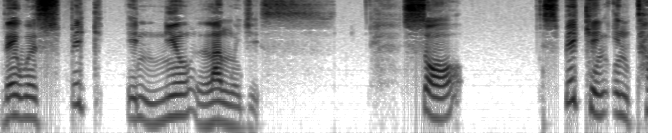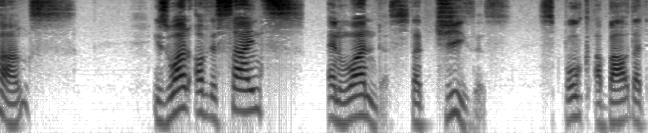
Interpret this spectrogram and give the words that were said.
they will speak in new languages. So, speaking in tongues is one of the signs and wonders that Jesus spoke about that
